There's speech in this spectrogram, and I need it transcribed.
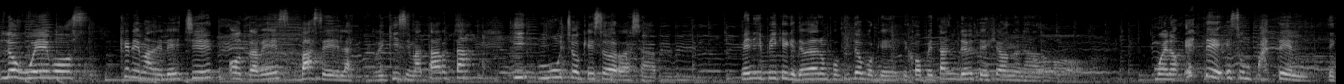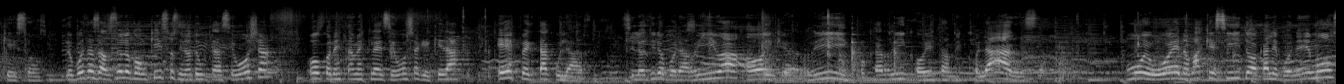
los huevos, crema de leche, otra vez, base de la riquísima tarta y mucho queso de rallar. Vení, Pique, que te voy a dar un poquito porque el copetán de hoy te dejé abandonado. Bueno, este es un pastel de queso. Lo puedes hacer solo con queso si no te gusta la cebolla o con esta mezcla de cebolla que queda espectacular. Si lo tiro por arriba, ¡ay, qué rico, qué rico esta mezcolanza! Muy bueno, más quesito acá le ponemos.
